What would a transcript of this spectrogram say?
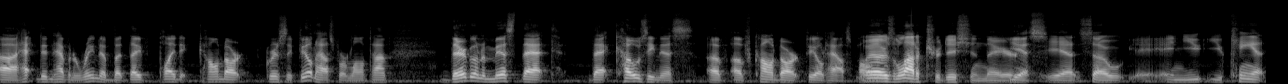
uh, ha- didn't have an arena, but they've played at Condart Grizzly Fieldhouse for a long time. They're going to miss that that coziness of, of Condart Fieldhouse. Paul. Well, there's a lot of tradition there. Yes. Yeah. So, and you you can't.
